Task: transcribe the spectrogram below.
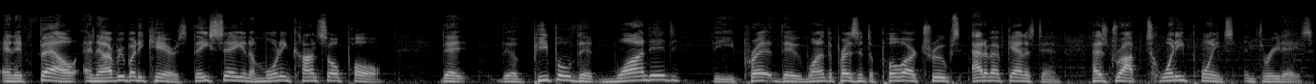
and it fell, and now everybody cares. They say in a morning consult poll that the people that wanted the pre- they wanted the president to pull our troops out of Afghanistan has dropped 20 points in three days.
